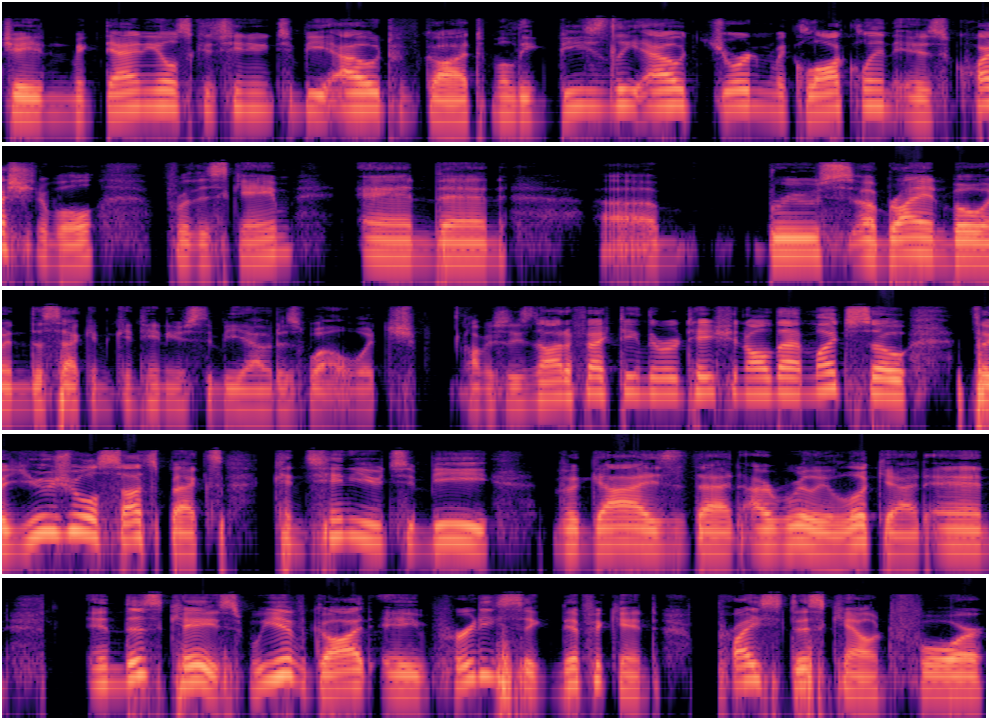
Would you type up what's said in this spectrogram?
Jaden McDaniels continuing to be out. We've got Malik Beasley out. Jordan McLaughlin is questionable for this game. And then uh, Bruce uh, Brian Bowen the second continues to be out as well, which obviously is not affecting the rotation all that much. So the usual suspects continue to be the guys that I really look at, and in this case, we have got a pretty significant price discount for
